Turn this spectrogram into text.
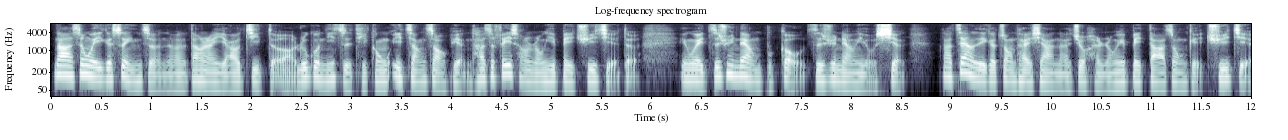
那身为一个摄影者呢，当然也要记得啊，如果你只提供一张照片，它是非常容易被曲解的，因为资讯量不够，资讯量有限。那这样的一个状态下呢，就很容易被大众给曲解，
